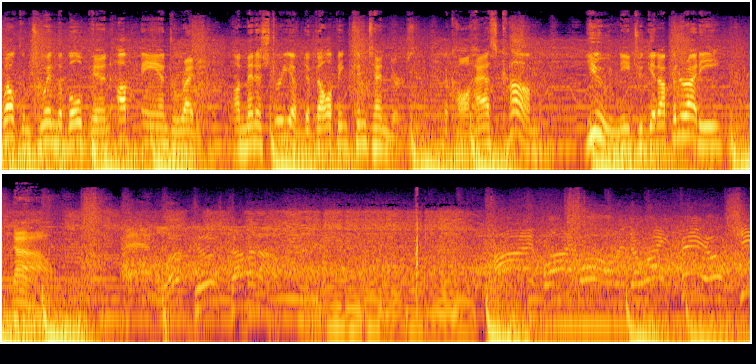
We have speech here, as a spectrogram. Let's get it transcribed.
Welcome to In the Bullpen Up and Ready, a ministry of developing contenders. The call has come. You need to get up and ready now. And look who's coming up. High fly ball into right field. She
